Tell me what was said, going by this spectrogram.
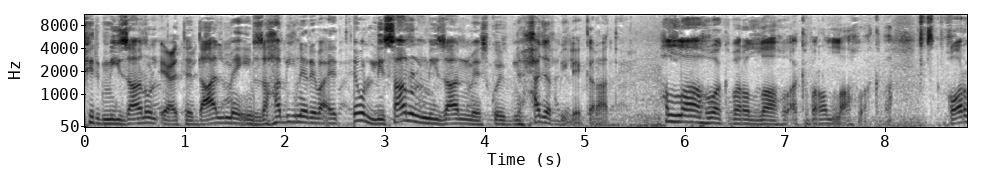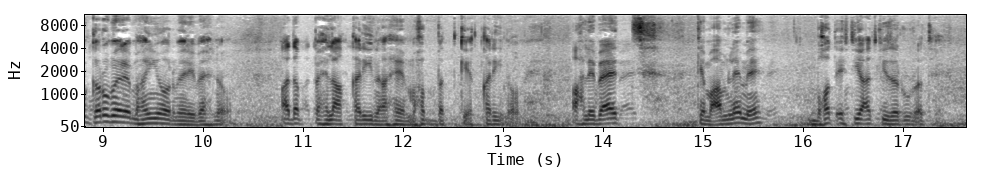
फिर मीज़ानतदाल में जहाबी ने रिवायत की और लिसानमीज़ान में इसको इबन हजर भी लेकर आते हैं। अल्लाह अकबर अल्लाह अकबर अल्लाह अकबर। गौर करो मेरे भाइयों और मेरी बहनों, अदब पहला करीना है, मोहब्बत के करीनों में। अहल बैत के मामले में बहुत एहतियात की ज़रूरत है।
